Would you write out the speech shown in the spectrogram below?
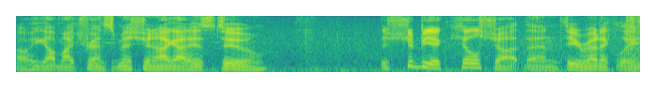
Oh, he got my transmission. I got his too. This should be a kill shot then, theoretically.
